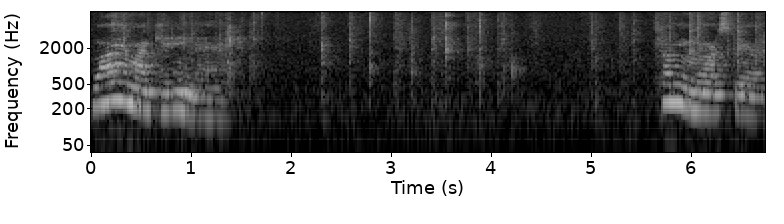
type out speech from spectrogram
Why am I getting that? Tell me more, Spirit.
